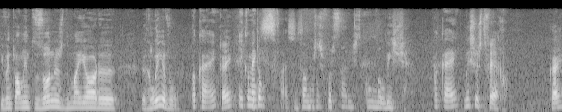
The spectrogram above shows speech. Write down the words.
eventualmente, zonas de maior eh, relevo. Ok. ok? E como é Então, que isso se faz? Vamos disfarçar isto com uma lixa. Ok. Lixas de ferro, ok?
